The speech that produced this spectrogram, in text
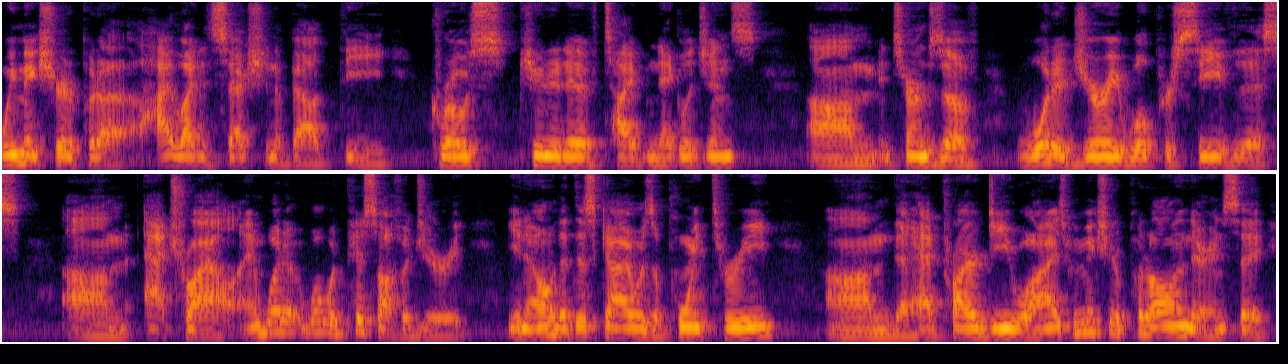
we make sure to put a, highlighted section about the gross punitive type negligence um, in terms of what a jury will perceive this um, at trial and what, what would piss off a jury. You know, that this guy was a 0.3 um, that had prior DUIs. We make sure to put all in there and say,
